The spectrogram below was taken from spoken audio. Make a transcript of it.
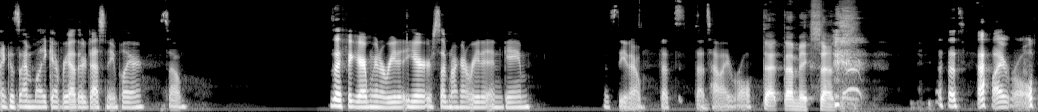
Because I'm like every other Destiny player. So Cuz I figure I'm going to read it here, so I'm not going to read it in game. You know, that's that's how I roll. That that makes sense. That's how I roll.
